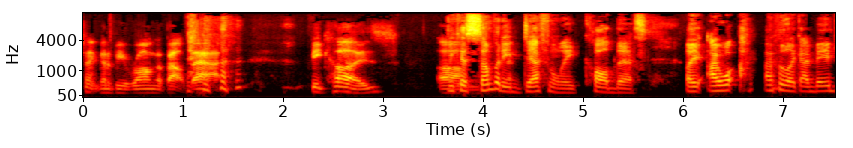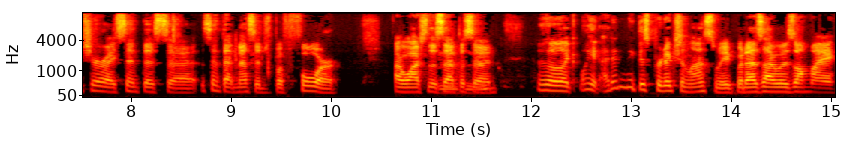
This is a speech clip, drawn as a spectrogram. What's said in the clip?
going to be wrong about that because um, because somebody definitely called this. Like I, I was like I made sure I sent this uh, sent that message before I watched this Mhm. episode. And they're like, wait, I didn't make this prediction last week, but as I was on my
